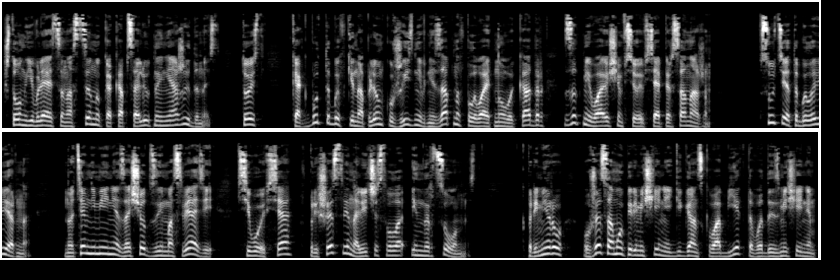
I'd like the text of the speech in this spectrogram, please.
что он является на сцену как абсолютная неожиданность, то есть как будто бы в кинопленку жизни внезапно вплывает новый кадр с затмевающим все и вся персонажем. В сути это было верно – но тем не менее за счет взаимосвязей всего и вся в пришествии наличествовала инерционность. К примеру, уже само перемещение гигантского объекта водоизмещением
